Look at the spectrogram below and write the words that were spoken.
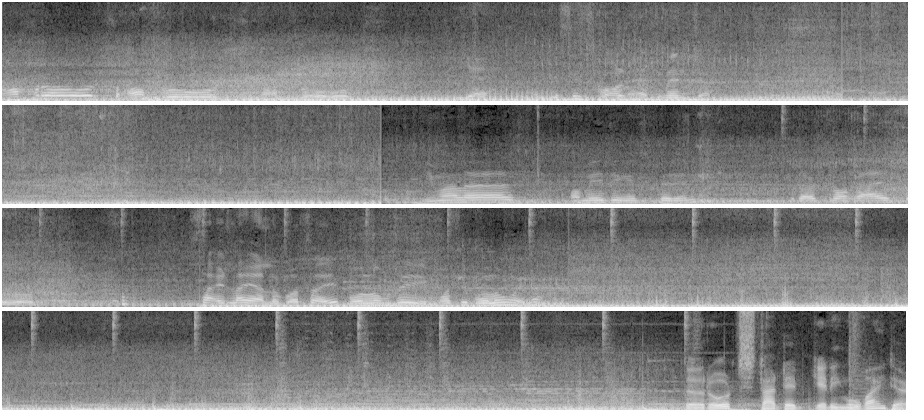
Off-roads, off-roads, off-roads. Yeah, this is called adventure. Himalayas, amazing experience. Without truck आयो so साइड लगाइहाल्नुपर्छ है बोलौँ चाहिँ पछि बोलौँ होइन The road started getting wider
